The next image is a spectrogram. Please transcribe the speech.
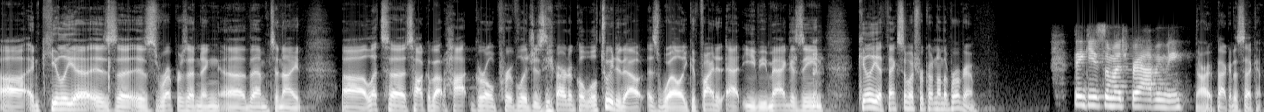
Uh, and Keelia is, uh, is representing uh, them tonight. Uh, let's uh, talk about hot girl privilege is the article. We'll tweet it out as well. You can find it at Evie Magazine. Keelia, thanks so much for coming on the program. Thank you so much for having me. All right, back in a second.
